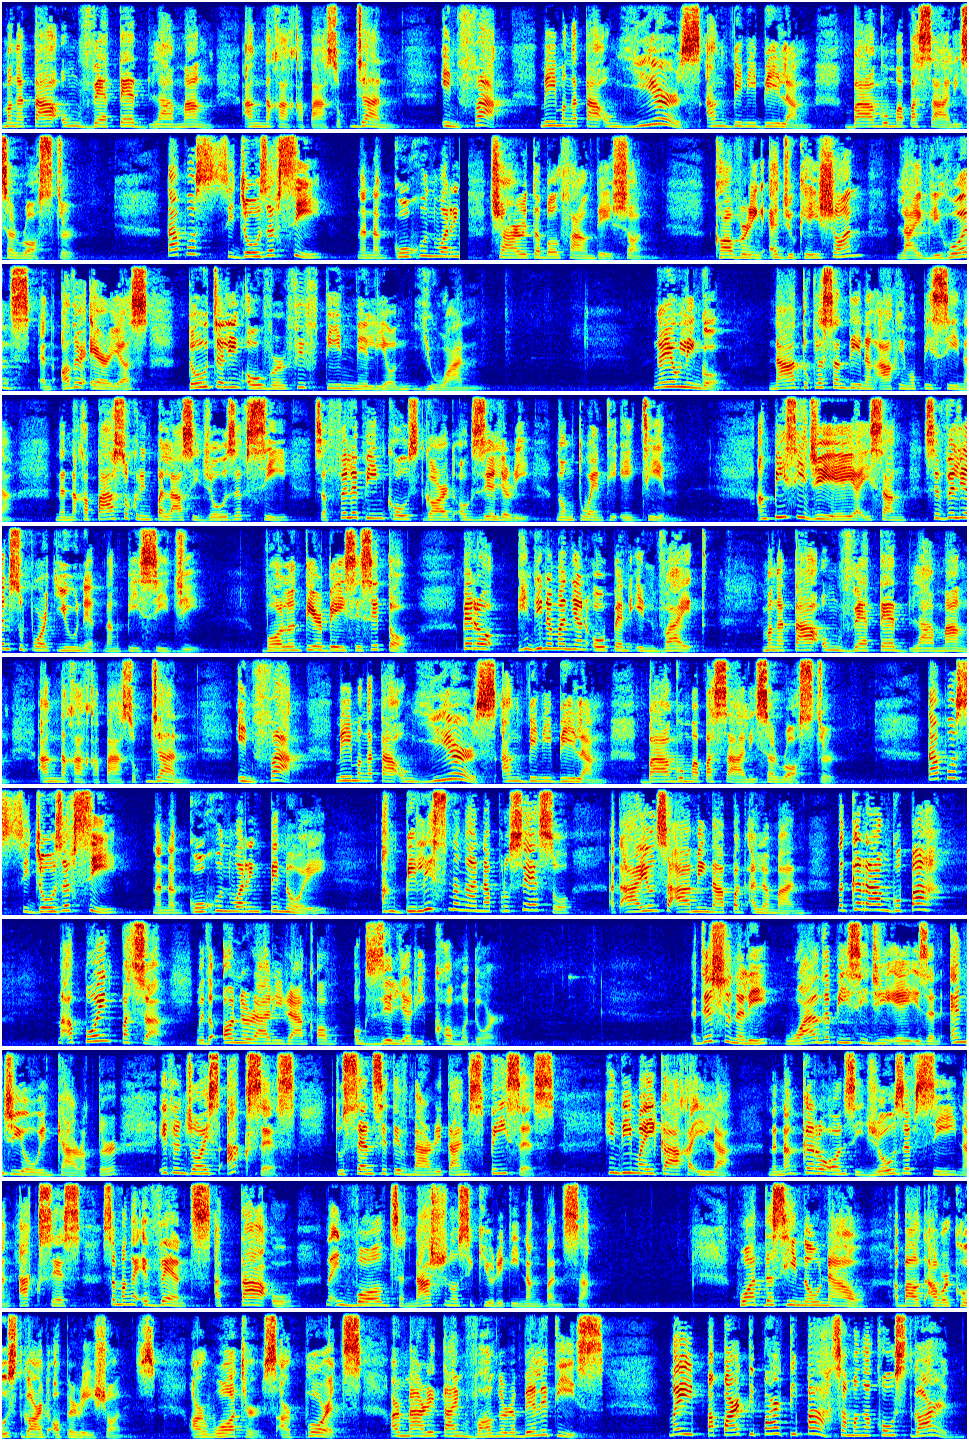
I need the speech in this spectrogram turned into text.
Mga taong vetted lamang ang nakakapasok dyan. In fact, may mga taong years ang binibilang bago mapasali sa roster. Tapos si Joseph C. na nagkukunwaring charitable foundation covering education, livelihoods, and other areas totaling over 15 million yuan. Ngayong linggo, natuklasan din ng aking opisina na nakapasok rin pala si Joseph C. sa Philippine Coast Guard Auxiliary noong 2018. Ang PCGA ay isang civilian support unit ng PCG. Volunteer basis ito, pero hindi naman yan open invite. Mga taong vetted lamang ang nakakapasok dyan. In fact, may mga taong years ang binibilang bago mapasali sa roster. Tapos si Joseph C., na nagkukunwaring Pinoy, ang bilis na nga na proseso at ayon sa aming napag-alaman, nagkaranggo pa. Na-appoint pa siya with the honorary rank of Auxiliary Commodore. Additionally, while the PCGA is an NGO in character, it enjoys access to sensitive maritime spaces. Hindi maikakaila na nagkaroon si Joseph C. ng access sa mga events at tao na involved sa national security ng bansa. What does he know now about our Coast Guard operations, our waters, our ports, our maritime vulnerabilities? May paparty-party pa sa mga Coast Guard.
